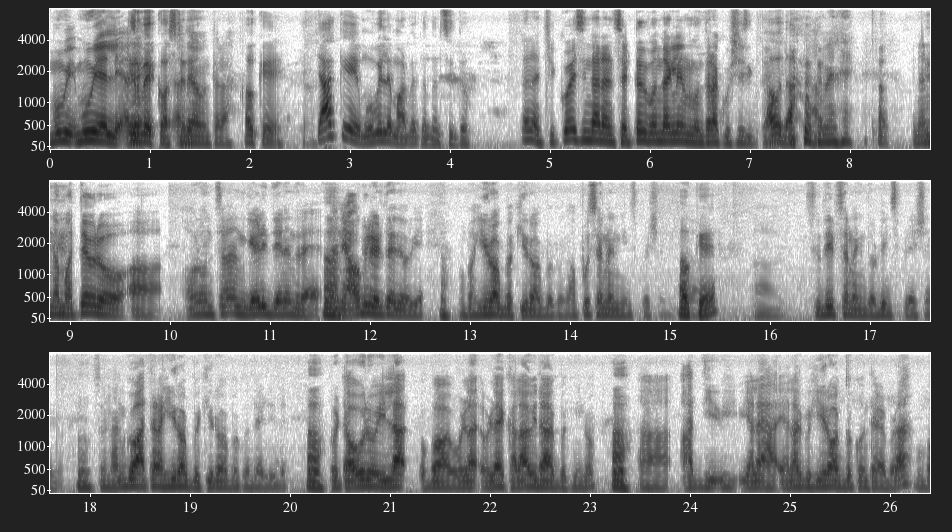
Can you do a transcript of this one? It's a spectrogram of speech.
ಮೂವಿ ಮೂವಿಯಲ್ಲಿ ಇರಬೇಕು ಅಷ್ಟೇ. ಅದೇ ಒಂಥರ ಓಕೆ ಯಾಕೆ ಮೂವಿಲೇ ಮಾಡ್ಬೇಕಂತ ಅನ್ಸಿದ್ದು ನಾನು ಚಿಕ್ಕ ವಯಸ್ಸಿಂದ ನಾನು ಸೆಟ್ಟಲ್ ಬಂದಾಗಲೇ ನನಗೆ ಒಂಥರ ಖುಷಿ ಸಿಗ್ತಾ. ಹೌದಾ? ಆಮೇಲೆ ನನ್ನ ಮತ್ತೆಯವರು ಅವ್ರು ಒಂದ್ಸಲ ನನ್ಗೆ ಹೇಳಿದ್ದು ಏನಂದ್ರೆ ನಾನು ಯಾವಾಗಲೂ ಹೇಳ್ತಾ ಇದ್ದೆ ಅವ್ರಿಗೆ ಒಬ್ಬ ಹೀರೋ ಆಗ್ಬೇಕು ಹೀರೋ ಆಗ್ಬೇಕು ಅಂತ. ಅಪ್ಪು ಸರ್ ನನ್ಗೆ ಇನ್ಸ್ಪಿರೇಷನ್ ಓಕೆ ಸುದೀಪ್ ಸರ್ ನಂಗೆ ದೊಡ್ಡ ಇನ್ಸ್ಪಿರೇಷನ್. ಸೊ ನನಗೂ ಆ ತರ ಹೀರೋ ಆಗ್ಬೇಕು ಹೀರೋ ಆಗ್ಬೇಕು ಅಂತ ಹೇಳಿದ್ದೆ. ಬಟ್ ಅವರು ಇಲ್ಲ ಒಬ್ಬ ಒಳ್ಳೆ ಒಳ್ಳೆ ಕಲಾವಿದ ಆಗ್ಬೇಕು ನೀನು. ಅದ್ ಎಲ್ಲ ಎಲ್ಲರಿಗೂ ಹೀರೋ ಆಗ್ಬೇಕು ಅಂತ ಹೇಳ್ಬೇಡ ಒಬ್ಬ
